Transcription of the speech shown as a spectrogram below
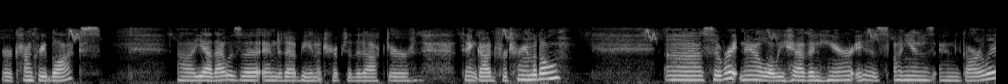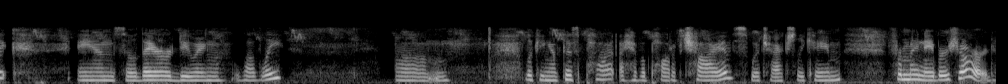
or concrete blocks. Uh, yeah, that was a, ended up being a trip to the doctor. Thank God for tramadol. Uh, so right now what we have in here is onions and garlic, and so they're doing lovely. Um, looking at this pot, I have a pot of chives, which actually came from my neighbor's yard.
